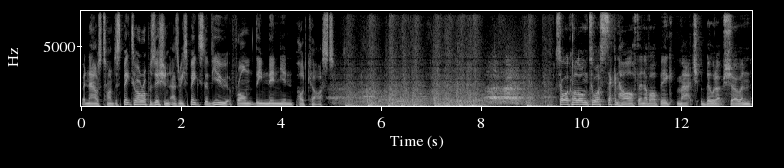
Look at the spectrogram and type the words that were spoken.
But now it's time to speak to our opposition as we speak to the view from the Ninian podcast. So welcome along to our second half then of our big match build-up show and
